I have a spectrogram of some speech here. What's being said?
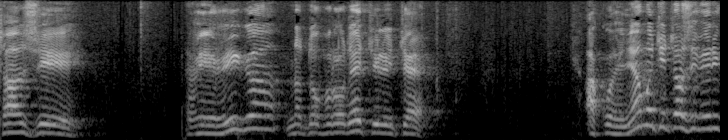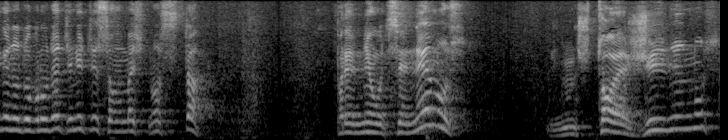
Тази верига на добродетелите. Ако я нямате тази верига на добродетелите, съвместността, пред неоцененост, що е жизненост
